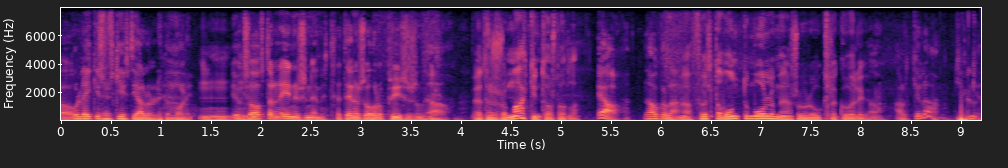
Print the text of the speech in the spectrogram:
Og leikjum sem skipti í alveg einhver máli. Ég hugsa oftar en einu sinni mitt Þetta er eins og að horfa á prísu svona. Já, Þetta er svo Macintosh alltaf já, nákvæmlega. Fullt af vondum mólum en svo eru ókslega góður líka. Algjörlega.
